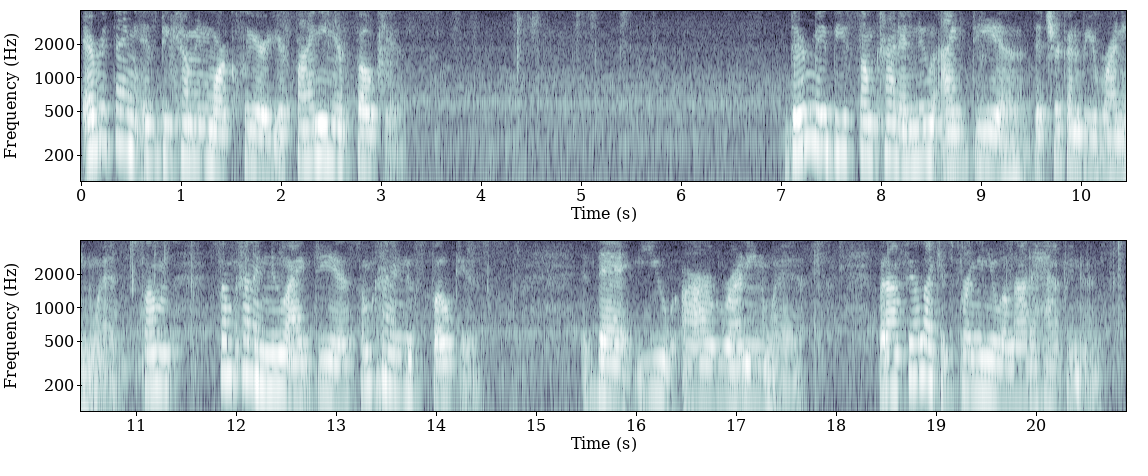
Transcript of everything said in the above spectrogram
everything is becoming more clear. You're finding your focus. There may be some kind of new idea that you're going to be running with. Some, some kind of new idea, some kind of new focus that you are running with. But I feel like it's bringing you a lot of happiness.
